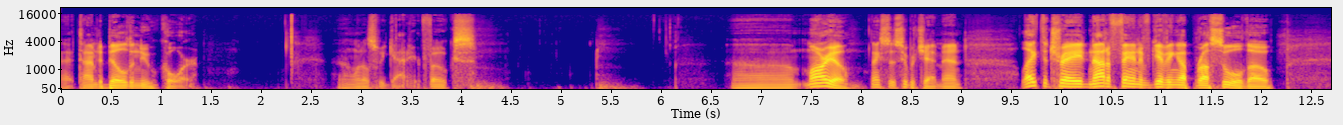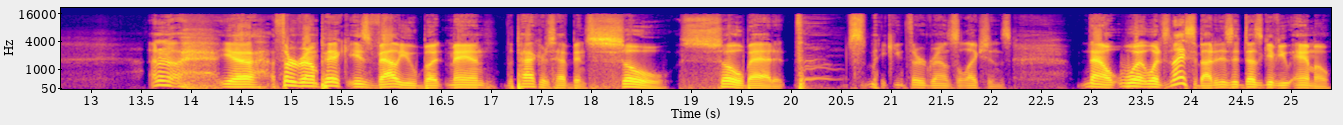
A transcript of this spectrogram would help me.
Uh, time to build a new core. Uh, what else we got here, folks? Uh, Mario, thanks for the super chat, man. Like the trade, not a fan of giving up Rasul though. I don't know. Yeah, a third round pick is value, but man, the Packers have been so so bad at making third round selections. Now, what, what's nice about it is it does give you ammo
